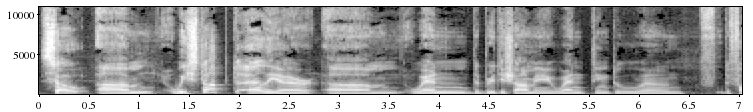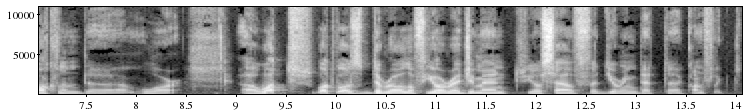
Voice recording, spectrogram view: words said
So um, we stopped earlier um, when the British Army went into um, the Falkland uh, War. Uh, what what was the role of your regiment yourself uh, during that uh, conflict?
